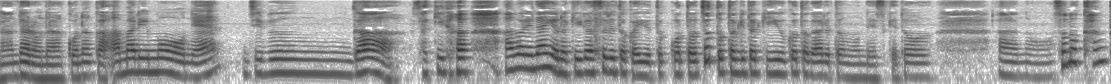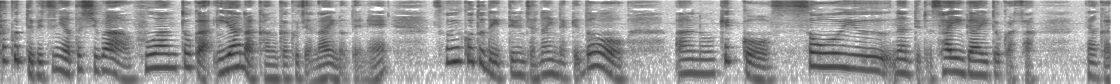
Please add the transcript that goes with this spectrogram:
なんだろうな。こうなんかあまりもうね自分が先が あまりないような気がするとかいうことをちょっと時々言うことがあると思うんですけどあのその感覚って別に私は不安とか嫌な感覚じゃないのでねそういうことで言ってるんじゃないんだけどあの結構そういう何て言うの災害とかさなんか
